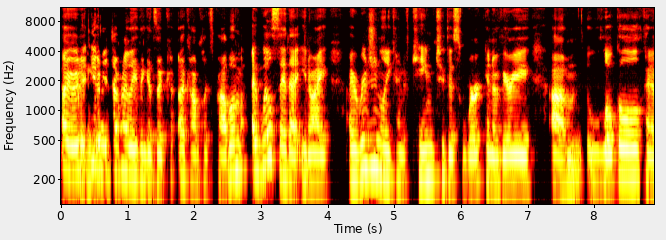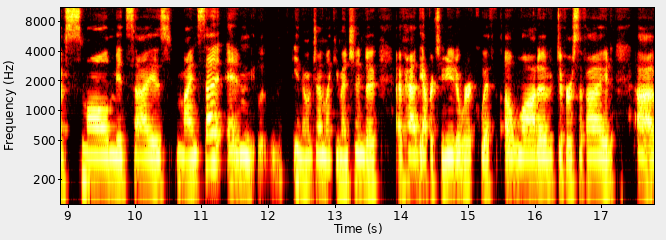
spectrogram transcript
I would. You know, I definitely think it's a, a complex problem. I will say that you know, I I originally kind of came to this work in a very um, local, kind of small, mid-sized mindset. And you know, Jen, like you mentioned, I, have had the opportunity to work with a lot of diversified uh,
